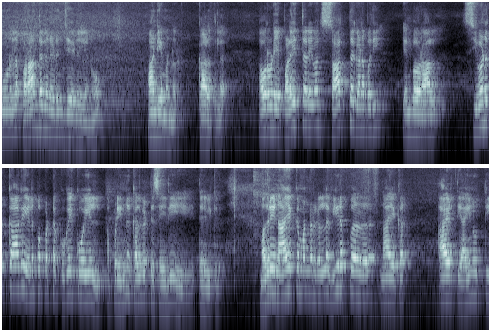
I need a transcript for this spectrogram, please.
மூணில் பராந்தக நெடுஞ்செழியனும் பாண்டிய மன்னர் காலத்தில் அவருடைய பழைத்தறைவன் சாத்த கணபதி என்பவரால் சிவனுக்காக எழுப்பப்பட்ட குகை கோயில் அப்படின்னு கல்வெட்டு செய்தி தெரிவிக்குது. மதுரை நாயக்க மன்னர்களில் வீரப்ப நாயக்கர் ஆயிரத்தி ஐநூற்றி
